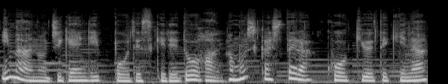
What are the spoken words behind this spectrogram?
今あの次元立法ですけれど、はい、もしかしたら恒久的な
